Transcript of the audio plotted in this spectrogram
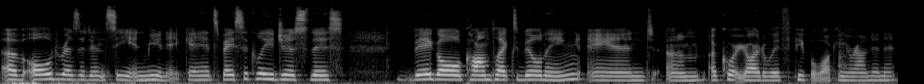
of Old Residency in Munich, and it's basically just this big old complex building and um, a courtyard with people walking around in it.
